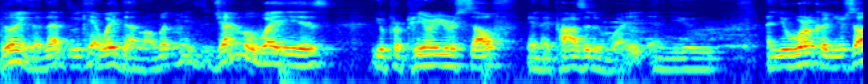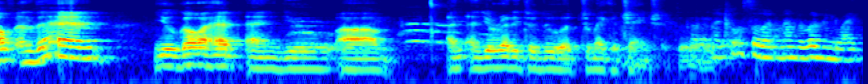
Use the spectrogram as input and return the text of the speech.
doing it. That we can't wait that long. But I mean, the general way is you prepare yourself in a positive way, and you and you work on yourself, and then you go ahead and you um, and, and you're ready to do it to make a change. Like also, I remember learning like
